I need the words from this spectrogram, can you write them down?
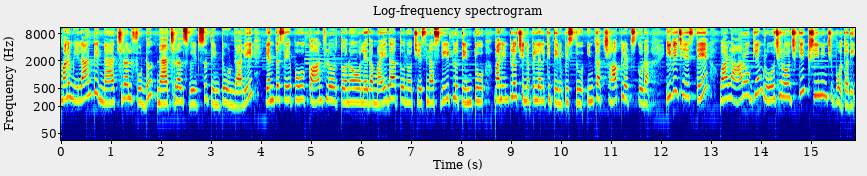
మనం ఇలాంటి న్యాచురల్ ఫుడ్ న్యాచురల్ స్వీట్స్ తింటూ ఉండాలి. ఎంతసేపు కార్న్ఫ్లోర్తోనో లేదా మైదాతోనో చేసిన స్వీట్లు తింటూ మన ఇంట్లో చిన్నపిల్లలకి తినిపిస్తూ ఇంకా చాక్లెట్స్ కూడా ఇవి చేస్తే వాళ్ళ ఆరోగ్యం రోజు రోజుకి క్షీణించిపోతుంది.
